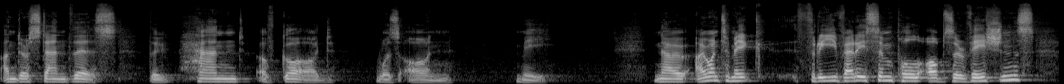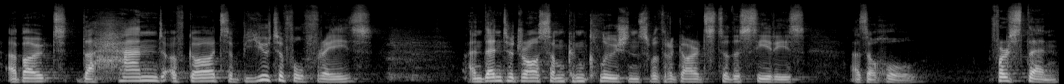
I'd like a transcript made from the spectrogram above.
understand this the hand of God was on me. Now, I want to make three very simple observations about the hand of God. It's a beautiful phrase. And then to draw some conclusions with regards to the series as a whole. First, then,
